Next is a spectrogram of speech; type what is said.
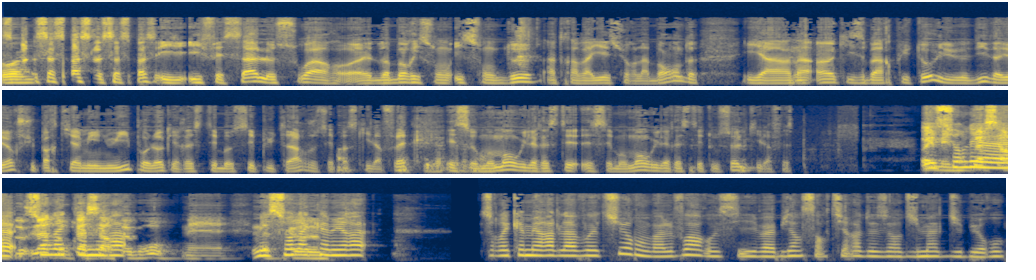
Ouais. ça se passe- ça se passe, ça se passe. Il, il fait ça le soir. Euh, D'abord, ils sont, ils sont deux à travailler sur la bande. Il y en a un qui se barre plus tôt. Il le dit d'ailleurs. Je suis parti à minuit. Pollock est resté bosser plus tard. Je sais pas ce qu'il a fait. Et c'est au moment où il est resté, et c'est au moment où il est resté tout seul qu'il a fait ça. ouais, Et mais sur donc là, les, c'est un euh, peu, sur là, la donc là, c'est un caméra- peu gros, mais. Sur la caméra, sur les caméras de la voiture, on va le voir aussi. Il va bien sortir à 2h du mat du bureau.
